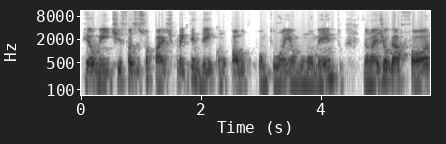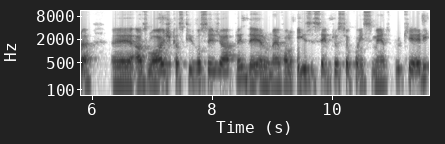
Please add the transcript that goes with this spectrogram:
realmente fazer sua parte para entender, como o Paulo pontuou em algum momento, não é jogar fora é, as lógicas que vocês já aprenderam, né? Valorize sempre o seu conhecimento, porque ele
